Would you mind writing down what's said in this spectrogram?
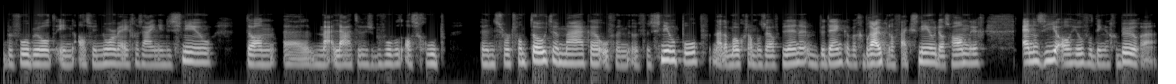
bijvoorbeeld in, als we in Noorwegen zijn in de sneeuw, dan uh, laten we ze bijvoorbeeld als groep een soort van totem maken of een, een sneeuwpop. Nou, dat mogen ze allemaal zelf bedenken. We gebruiken dan vaak sneeuw, dat is handig. En dan zie je al heel veel dingen gebeuren.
